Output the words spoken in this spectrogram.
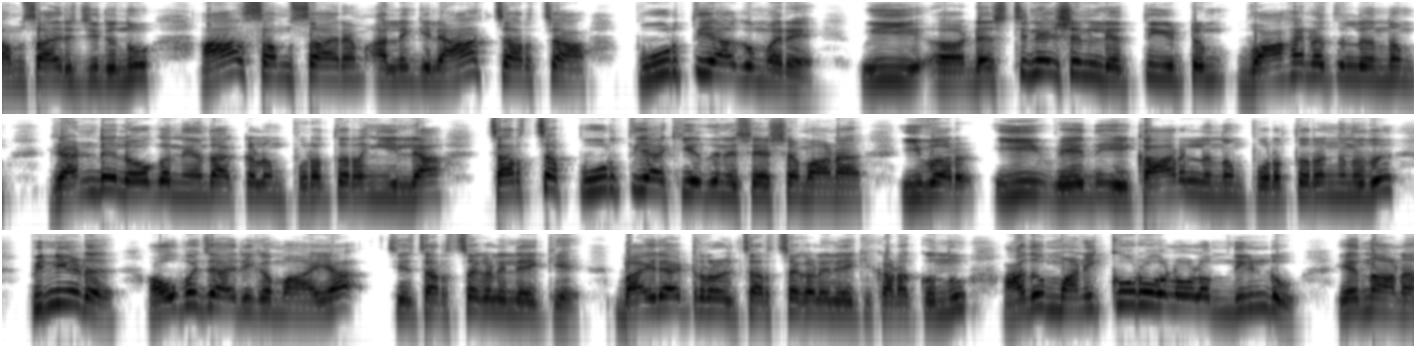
സംസാരിച്ചിരുന്നു. ആ സംസാരം അല്ലെങ്കിൽ ആ ചർച്ച പൂർത്തിയാകും വരെ ഈ ഡെസ്റ്റിനേഷനിൽ എത്തിയിട്ടും വാഹനത്തിൽ നിന്നും രണ്ട് ലോക നേതാക്കളും പുറത്തിറങ്ങിയില്ല. ചർച്ച പൂർത്തിയാക്കിയതിന് ശേഷമാണ് ഇവർ ഈ വേദി ഈ കാറിൽ നിന്നും പുറത്തിറങ്ങുന്നത്. പിന്നീട് ഔപചാരികമായ ചർച്ചകളിലേക്ക് ബയലാറ്ററൽ ചർച്ചകളിലേക്ക് കടക്കുന്നു. അത് മണിക്കൂറുകളോളം നീണ്ടു എന്നാണ്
